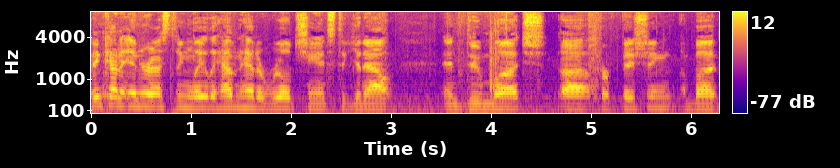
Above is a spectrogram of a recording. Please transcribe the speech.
been kind of interesting lately. Haven't had a real chance to get out and do much uh, for fishing, but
